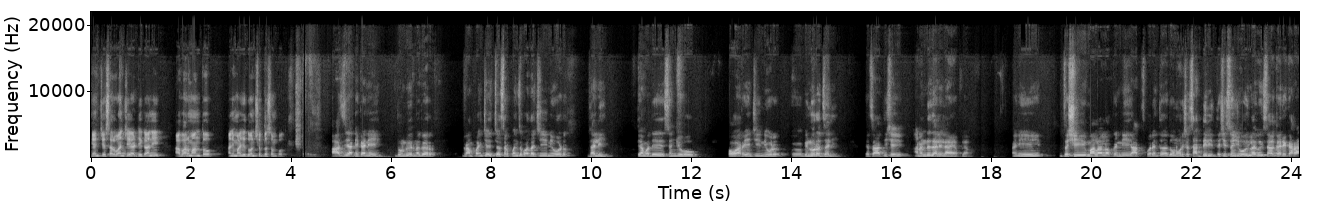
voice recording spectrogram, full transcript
यांचे सर्वांचे या ठिकाणी आभार मानतो आणि माझे दोन शब्द संपवतो. आज या ठिकाणी धोंडवीरनगर ग्रामपंचायतच्या सरपंचपदाची निवड झाली. त्यामध्ये संजीव भाऊ पवार यांची निवड अ, बिनविरोध झाली. याचा अतिशय आनंद झालेला आहे आपल्याला. आणि जशी मला लोकांनी आजपर्यंत दोन वर्ष साथ दिली तशी संजीवभाऊला बी सहकार्य करा.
